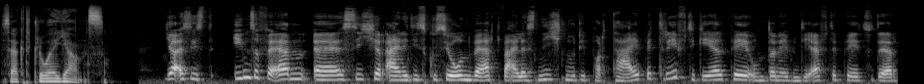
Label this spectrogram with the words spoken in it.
sagt Chloe Jans. Ja, es ist insofern äh, sicher eine Diskussion wert, weil es nicht nur die Partei betrifft, die GLP und dann eben die FDP, zu der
